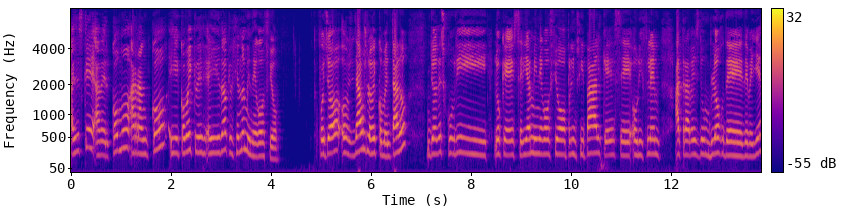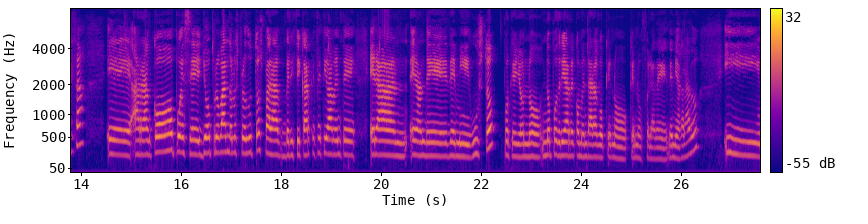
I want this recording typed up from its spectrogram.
Así es que, a ver, ¿cómo arrancó y cómo he, ido creciendo mi negocio? Pues yo ya os lo he comentado, yo descubrí lo que sería mi negocio principal, que es eh, Oriflame, a través de un blog de, de belleza eh, arrancó pues eh, yo probando los productos para verificar que efectivamente eran, eran de, de mi gusto, porque yo no, no, podría recomendar algo que no, que no fuera de, de mi agrado. Y,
